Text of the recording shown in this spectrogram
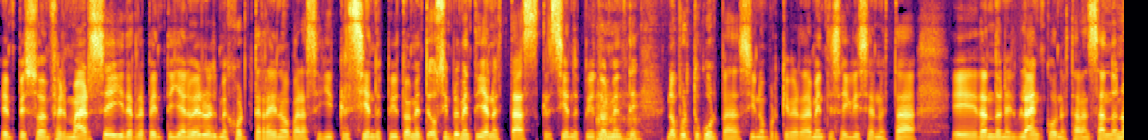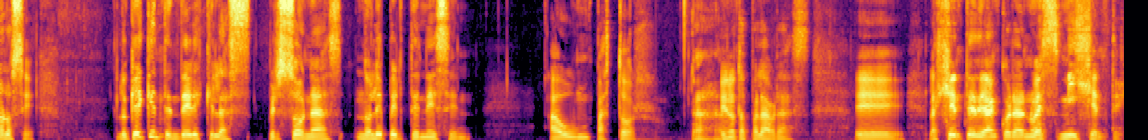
empezó a enfermarse y de repente ya no era el mejor terreno para seguir creciendo espiritualmente o simplemente ya no estás creciendo espiritualmente, no por tu culpa, sino porque verdaderamente esa iglesia no está eh, dando en el blanco, no está avanzando, no lo sé. Lo que hay que entender es que las personas no le pertenecen a un pastor. En otras palabras, eh, la gente de Áncora no es mi gente.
